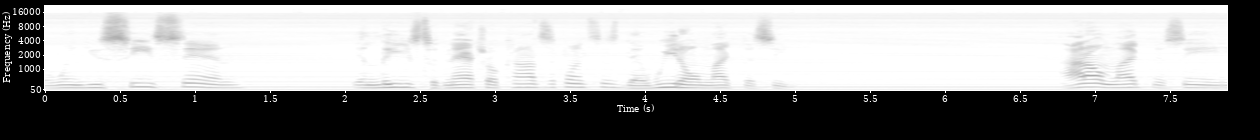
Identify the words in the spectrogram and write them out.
But when you see sin, it leads to natural consequences that we don't like to see. I don't like to see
